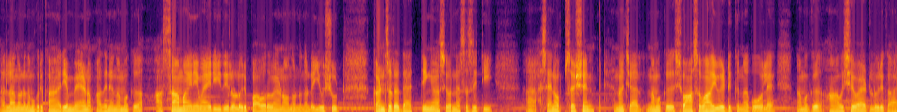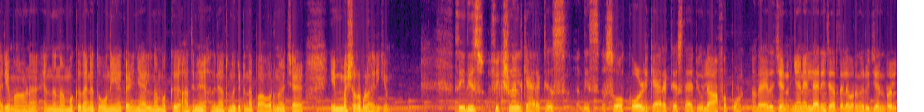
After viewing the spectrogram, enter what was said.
അല്ലാന്നുണ്ടെങ്കിൽ നമുക്കൊരു കാര്യം വേണം. അതിന് നമുക്ക് അസാമാന്യമായ രീതിയിലുള്ളൊരു പവർ വേണമെന്നുണ്ടെന്നുണ്ടെങ്കിൽ you should consider that thing as your necessity as an obsession എന്ന് വെച്ചാൽ നമുക്ക് ശ്വാസവായു എടുക്കുന്ന പോലെ നമുക്ക് ആവശ്യമായിട്ടുള്ളൊരു കാര്യമാണ് എന്ന് നമുക്ക് തന്നെ തോന്നിയ കഴിഞ്ഞാൽ നമുക്ക് അതിന് അതിനകത്തുനിന്ന് കിട്ടുന്ന പവർ എന്ന് വെച്ചാൽ ഇമ്മെഷറബിൾ ആയിരിക്കും. See these fictional characters these so called characters that you laugh upon അതായത് ജൻ ഞാൻ എല്ലാവരെയും ചേർത്തല്ല പറഞ്ഞൊരു ജനറൽ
